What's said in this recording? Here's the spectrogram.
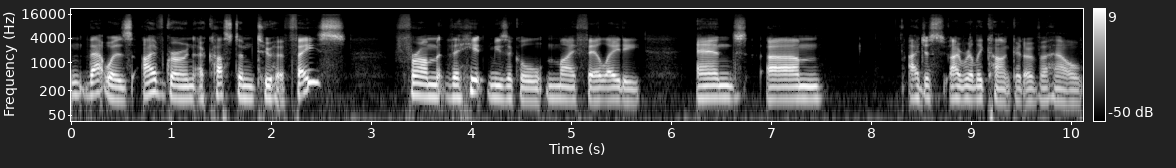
That was I've Grown Accustomed to Her Face from the hit musical My Fair Lady. And um, I just, I really can't get over how,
